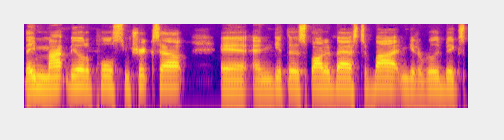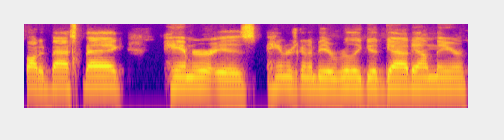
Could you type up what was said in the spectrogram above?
they might be able to pull some tricks out and, and get those spotted bass to bite and get a really big spotted bass bag. Hamner is Hamner's going to be a really good guy down there.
